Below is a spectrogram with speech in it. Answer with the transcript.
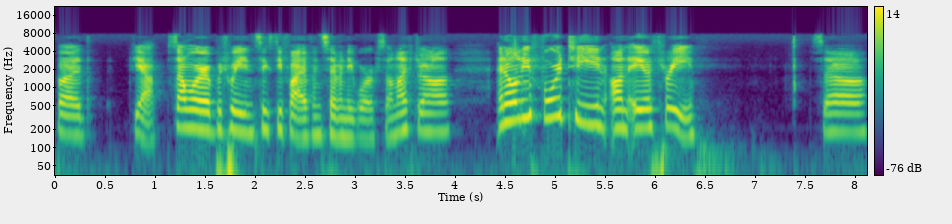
but yeah, somewhere between 65 and 70 works on LiveJournal, and only 14 on AO3. So,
